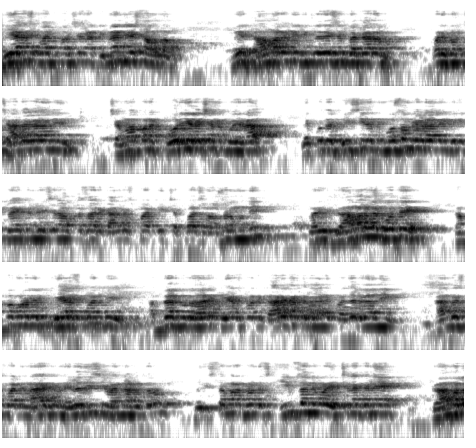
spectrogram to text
బీఆర్ఎస్ పార్టీ పక్షంగా డిమాండ్ చేస్తూ ఉన్నాం. మీరు కామారెడ్డి డిక్లరేషన్ ప్రకారం మరి మాకు చేతగాని క్షమాపణ కోరి ఎలక్షన్ పోయిరా? లేకపోతే బీసీలకు మోసం చేయడానికి మీరు ప్రయత్నం చేసినా ఒక్కసారి కాంగ్రెస్ పార్టీ చెప్పాల్సిన అవసరం ఉంది. మరి గ్రామాలకు పోతే తప్పకుండా రేపు టీఆర్ఎస్ పార్టీ అభ్యర్థులు కానీ టీఆర్ఎస్ పార్టీ కార్యకర్తలు కానీ ప్రజలు కానీ కాంగ్రెస్ పార్టీ నాయకులు నిలదీసి ఇవన్నీ అడుగుతారు. మీరు ఇష్టమైనటువంటి స్కీమ్స్ అన్ని కూడా ఇచ్చినాకనే గ్రామాల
